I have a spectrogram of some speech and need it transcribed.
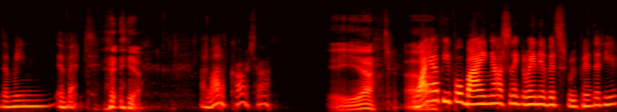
the main event. yeah, A lot of cards, huh? Yeah. Why Uh, are people buying out Snake Rain if it's reprinted here?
